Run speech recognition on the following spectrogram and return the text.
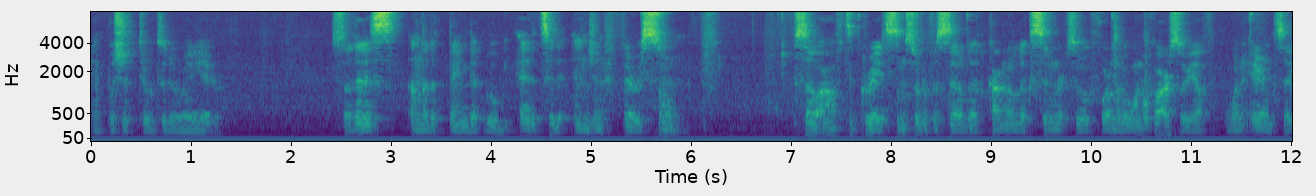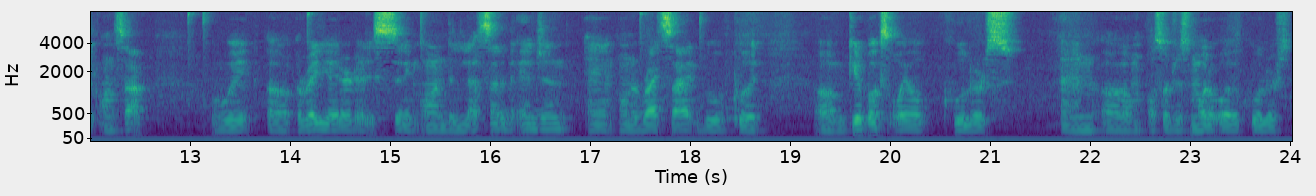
and push it through to the radiator. So that is another thing that will be added to the engine very soon. So I have to create some sort of a setup that kind of looks similar to a Formula 1 car so you have one air intake on top with uh, a radiator that is sitting on the left side of the engine and on the right side we'll put um, gearbox oil coolers and um, also just motor oil coolers.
